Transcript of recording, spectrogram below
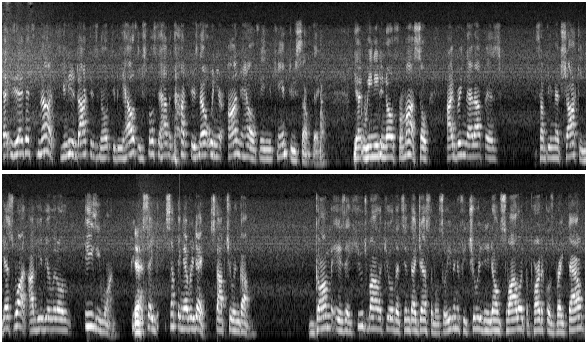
That, yeah, that's nuts. You need a doctor's note to be healthy. You're supposed to have a doctor's note when you're unhealthy and you can't do something. Yeah, we need a note from us. So I bring that up as something that's shocking. Guess what? I'll give you a little easy one. People yeah. say something every day. Stop chewing gum. Gum is a huge molecule that's indigestible. So even if you chew it and you don't swallow it, the particles break down.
